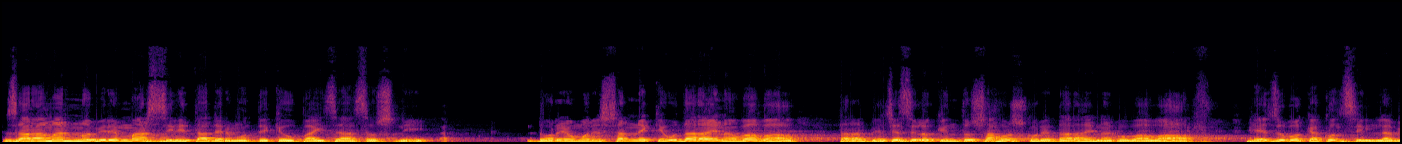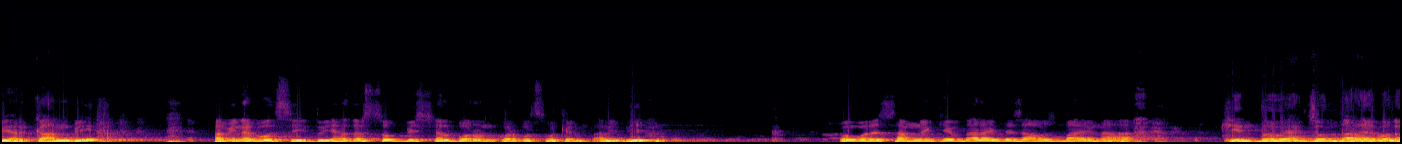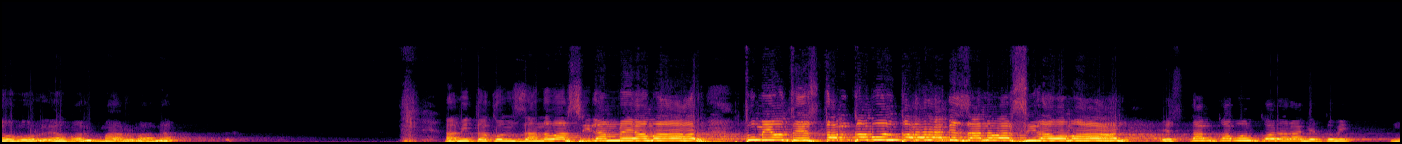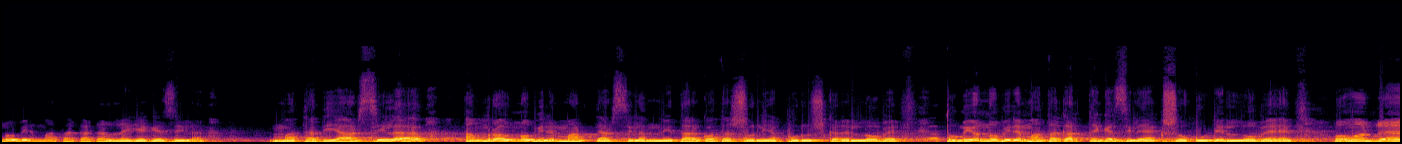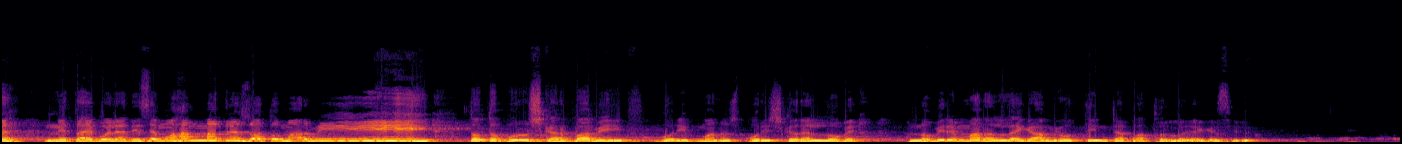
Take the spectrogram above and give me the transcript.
যারা আমার নবীরে মারছিলি, তাদের মধ্যে কেউ বাইসা আসসনি ডরে ওমরের সামনে কেউ দাঁড়ায় না বাবা। তারা বেঁচে ছিল কিন্তু সাহস করে দাঁড়ায় না গো বাবা। হে যুবক, এখন চিল্লাবি আর কানবি। আমি না বলছি, দুই হাজার চব্বিশ সাল বরণ করব চোখের পানি দিয়ে। ওমরের সামনে কেউ দাঁড়াইতে সাহস পায় না। কিন্তু একজন দাঁড়ায় বলে, ওমরে আমার মারবা না। আমি তখন জানোয়ার ছিলাম রে আমার। তুমিও তো ইসলাম কবুল করার আগে জানোয়ার ছিলাম আমার। ইসলাম কবুল করার আগে তুমি নবীর মাথা কাটার লেগে গেছিলা, মাথা দিয়ে আসছিলা। আমরাও নবীরে মারতে আসছিলাম, নেতার কথা শুনিয়া পুরস্কারের লোভে। তুমিও নবীরে মাথা কাটতে গেছিলে একশো উটের লোভে। ওমর রে, নেতায় বলে দিছে, মোহাম্মদ রে, যত মারবি তত পুরস্কার পাবি। গরিব মানুষ পরিষ্কারের লোভে। নবীরে মারার লেগে আমিও তিনটা পাথর লয়ে গেছিলাম।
